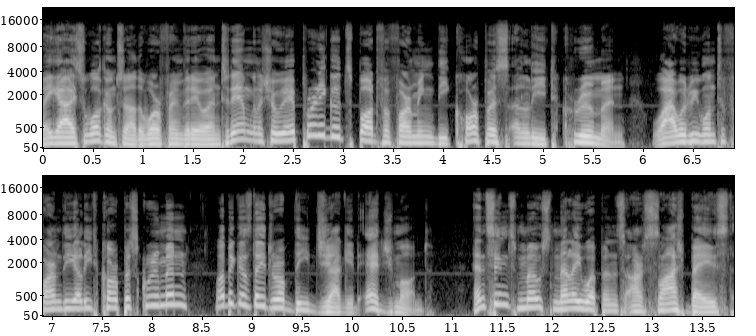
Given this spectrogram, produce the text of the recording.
hey guys, welcome to another Warframe video and today I'm going to show you a pretty good spot for farming the Corpus Elite Crewman. Why would we want to farm the Elite Corpus Crewman? Well because they drop the Jagged Edge mod. And since most melee weapons are slash based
